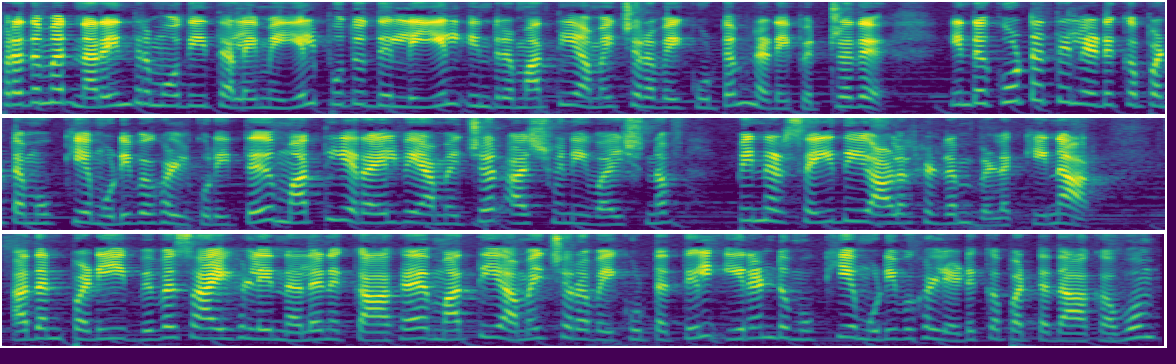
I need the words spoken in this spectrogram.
பிரதமர் நரேந்திர மோடி தலைமையில் புதுதில்லியில் இன்று மத்திய அமைச்சரவை கூட்டம் நடைபெற்றது. இந்த கூட்டத்தில் எடுக்கப்பட்ட முக்கிய முடிவுகள் குறித்து மத்திய ரயில்வே அமைச்சர் அஸ்வினி வைஷ்ணவ் பின்னர் செய்தியாளர்களிடம் விளக்கினார். அதன்படி விவசாயிகளின் நலனுக்காக மத்திய அமைச்சரவை கூட்டத்தில் இரண்டு முக்கிய முடிவுகள் எடுக்கப்பட்டதாகவும்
